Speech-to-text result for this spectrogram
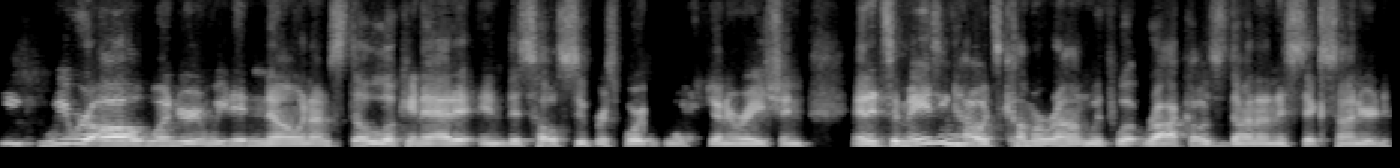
we were all wondering, we didn't know, and I'm still looking at it in this whole super sport next generation, and it's amazing how it's come around with what Rocco's done on a 600,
